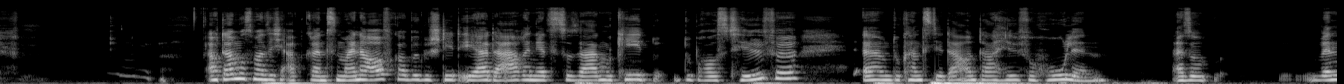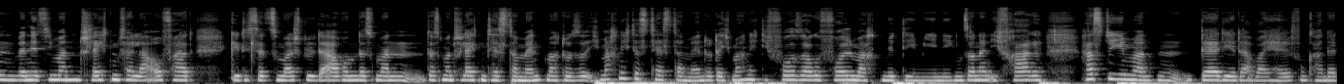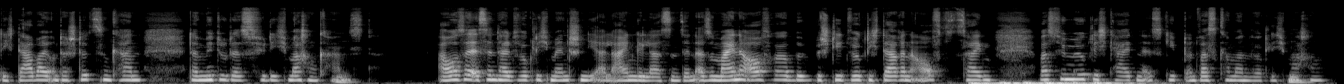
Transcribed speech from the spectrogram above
Auch da muss man sich abgrenzen. Meine Aufgabe besteht eher darin, jetzt zu sagen, okay, du brauchst Hilfe, ähm, du kannst dir da und da Hilfe holen. Also wenn, wenn jetzt jemand einen schlechten Verlauf hat, geht es ja zum Beispiel darum, dass man, dass man vielleicht ein Testament macht oder so. Ich mache nicht das Testament oder ich mache nicht die Vorsorgevollmacht mit demjenigen, sondern ich frage, hast du jemanden, der dir dabei helfen kann, der dich dabei unterstützen kann, damit du das für dich machen kannst? Außer es sind halt wirklich Menschen, die allein gelassen sind. Also meine Aufgabe besteht wirklich darin aufzuzeigen, was für Möglichkeiten es gibt und was kann man wirklich hm. machen.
